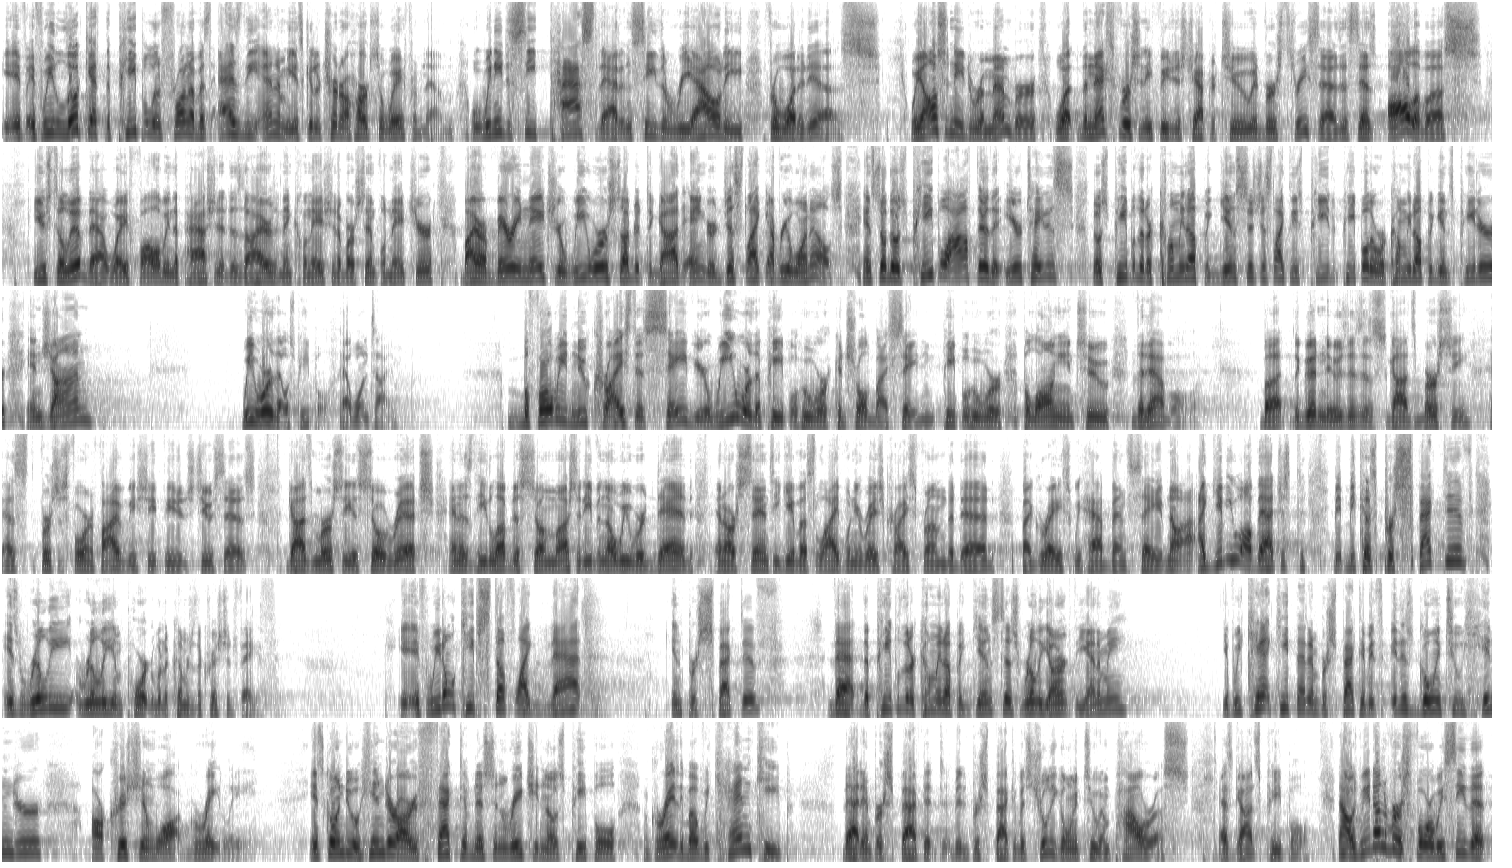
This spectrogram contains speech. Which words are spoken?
If, if we look at the people in front of us as the enemy, it's going to turn our hearts away from them. We need to see past that and see the reality for what it is. We also need to remember what the next verse in Ephesians chapter 2 and verse 3 says. It says, All of us used to live that way, following the passionate desires and inclination of our sinful nature. By our very nature, we were subject to God's anger just like everyone else. And so, those people out there that irritate us, those people that are coming up against us, just like these people that were coming up against Peter and John, we were those people at one time. Before we knew Christ as Savior, we were the people who were controlled by Satan, people who were belonging to the devil. But the good news is, is God's mercy, as verses 4 and 5 of Ephesians 2 says, God's mercy is so rich, and as He loved us so much that even though we were dead in our sins, He gave us life when He raised Christ from the dead. By grace, we have been saved. Now, I give you all that just to, because perspective is really, really important when it comes to the Christian faith. If we don't keep stuff like that in perspective, that the people that are coming up against us really aren't the enemy, if we can't keep that in perspective, it's, it is going to hinder our Christian walk greatly. It's going to hinder our effectiveness in reaching those people greatly. But if we can keep that in perspective, in perspective, it's truly going to empower us as God's people. Now, as we get down to verse 4, we see that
